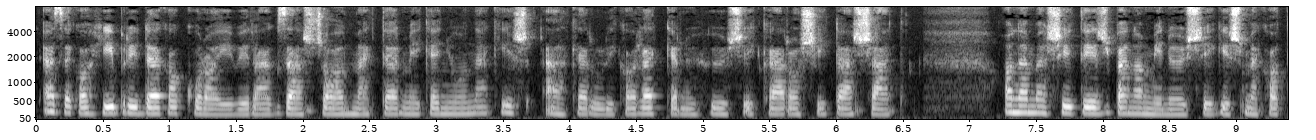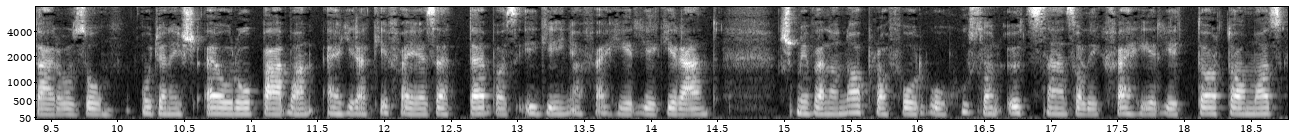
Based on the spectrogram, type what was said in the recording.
ezek a hibridek a korai virágzással megtermékenyülnek és elkerülik a rekkenő hőség károsítását. A nemesítésben a minőség is meghatározó, ugyanis Európában egyre kifejezettebb az igény a fehérjék iránt, és mivel a napra forgó 25% fehérjét tartalmaz,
